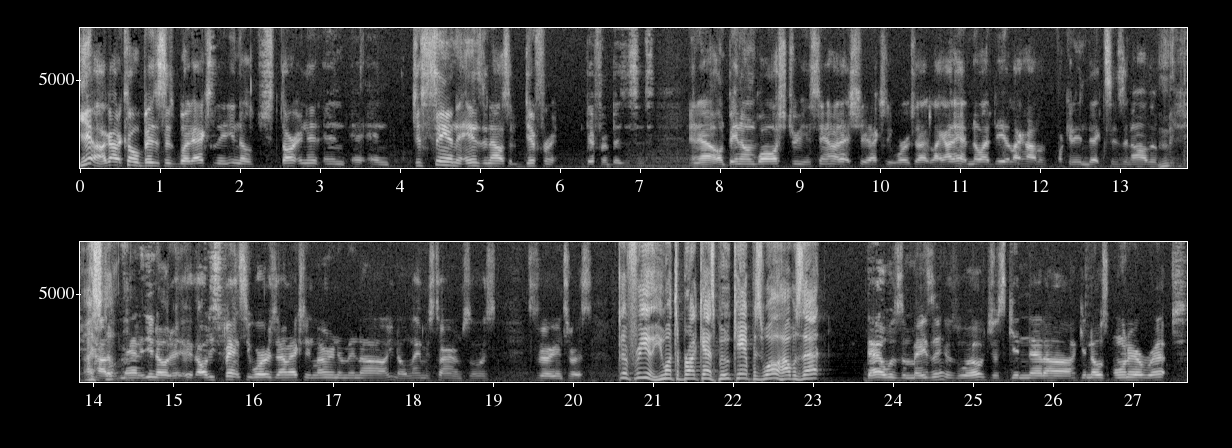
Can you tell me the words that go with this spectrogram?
Yeah, I got a couple businesses, but actually, you know, starting it and and, and just seeing the ins and outs of different different businesses, and now being on Wall Street and seeing how that shit actually works. I, like I had no idea like how the fucking indexes and all the I how still- to manage, you know, all these fancy words. And I'm actually learning them in uh, you know layman's terms. So it's it's very interesting. Good for you. You went to broadcast boot camp as well. How was that? that was amazing as well. Just getting that, uh, getting those on-air reps,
